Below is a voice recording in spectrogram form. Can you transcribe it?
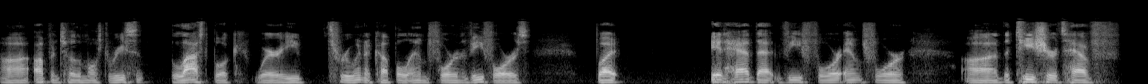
uh, up until the most recent last book where he threw in a couple M4 and V4s, but it had that V4 M4. Uh, the T-shirts have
